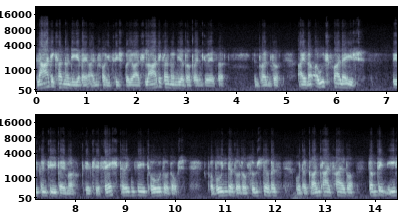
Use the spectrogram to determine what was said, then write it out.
Ladekanoniere, anfangs ist man ja als Ladekanonier da drin gewesen, im Panzer, einer ausgefallen ist, irgendwie beim Gefecht irgendwie tot oder verwundet oder sonst irgendwas oder krankheitshalber, dann bin ich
